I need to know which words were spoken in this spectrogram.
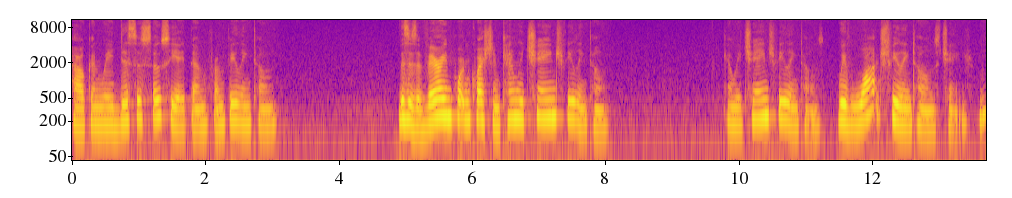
How can we disassociate them from feeling tone? This is a very important question. Can we change feeling tone? Can we change feeling tones? We've watched feeling tones change. Hmm?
